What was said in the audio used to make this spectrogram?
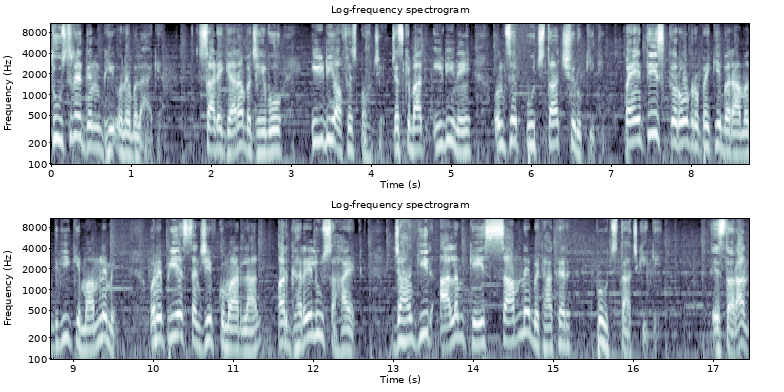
दूसरे दिन भी उन्हें बुलाया गया। साढ़े ग्यारह बजे वो ईडी ऑफ़िस पहुँचे, जिसके बाद ईडी ने उनसे पूछताछ शुरू की थी। 35 करोड़ रुपए की बरामदगी के मामले में उन्हें पीएस संजीव कुमार लाल और घरेलू सहायक जहांगीर आलम के सामने बिठाकर पूछताछ की गई। इस दौरान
